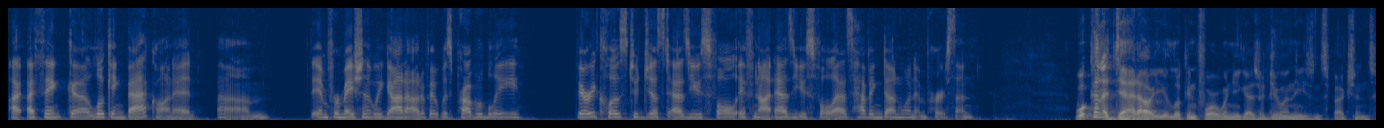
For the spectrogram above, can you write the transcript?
I, I think uh, looking back on it, um, the information that we got out of it was probably very close to just as useful, if not as useful, as having done one in person. What kind of data are you looking for when you guys are doing these inspections?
